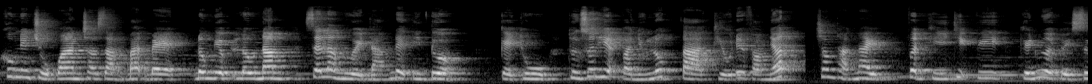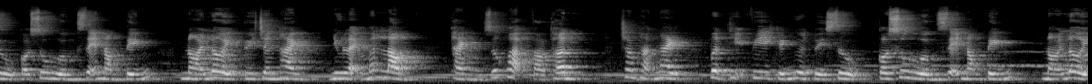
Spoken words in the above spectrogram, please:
không nên chủ quan cho rằng bạn bè, đồng nghiệp lâu năm sẽ là người đáng để tin tưởng. Kẻ thù thường xuất hiện vào những lúc ta thiếu đề phòng nhất. Trong tháng này, vận khí thị phi khiến người tuổi Sửu có xu hướng sẽ nóng tính, nói lời tuy chân thành nhưng lại mất lòng, thành rước họa vào thân. Trong tháng này, vận thị phi khiến người tuổi sửu có xu hướng dễ nóng tính, nói lời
